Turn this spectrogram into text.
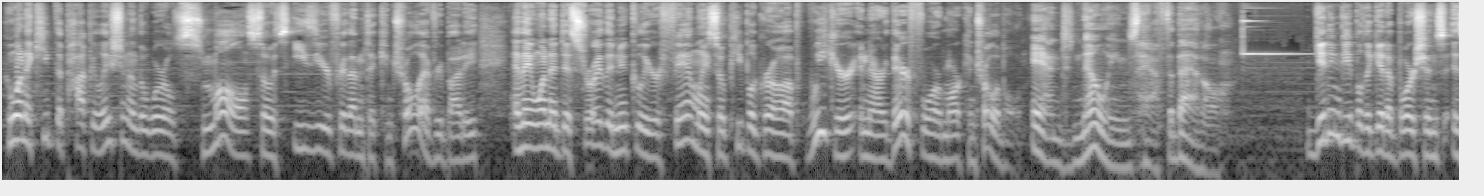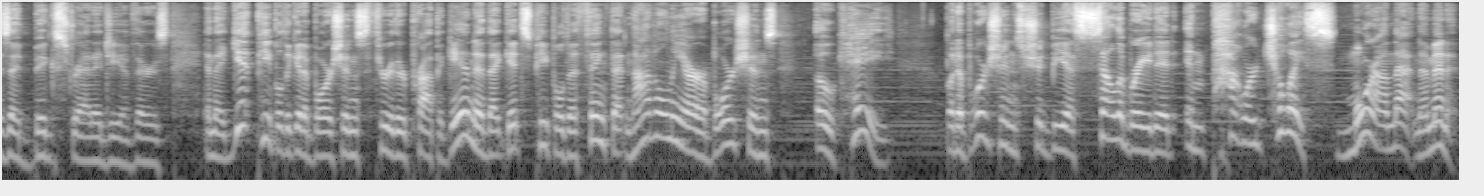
who want to keep the population of the world small so it's easier for them to control everybody, and they want to destroy the nuclear family so people grow up weaker and are therefore more controllable. And knowing's half the battle. Getting people to get abortions is a big strategy of theirs, and they get people to get abortions through their propaganda that gets people to think that not only are abortions okay, but abortions should be a celebrated, empowered choice. More on that in a minute.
